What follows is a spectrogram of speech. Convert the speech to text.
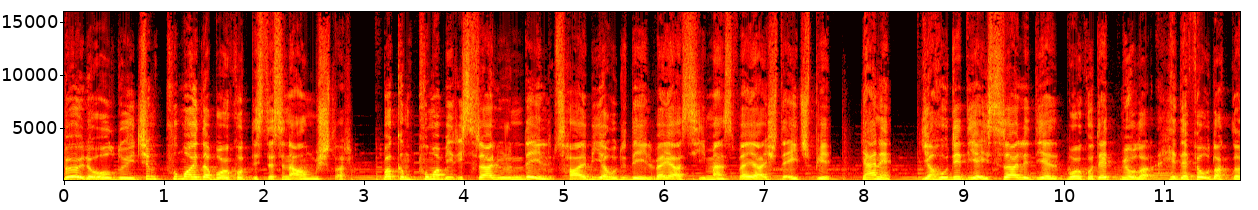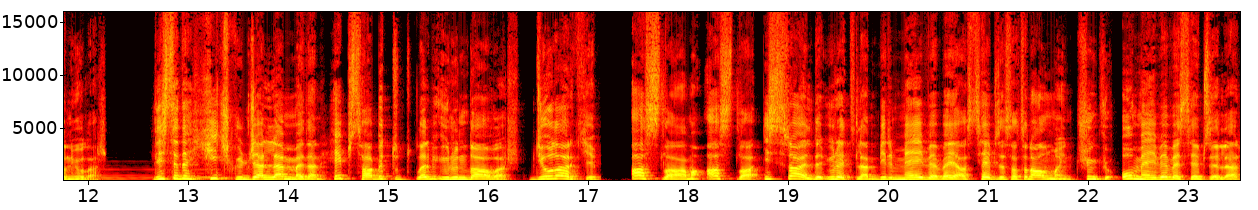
Böyle olduğu için Puma'yı da boykot listesine almışlar. Bakın Puma bir İsrail ürünü değil, sahibi Yahudi değil veya Siemens veya işte HP. Yani Yahudi diye, İsrail diye boykot etmiyorlar, hedefe odaklanıyorlar. Listede hiç güncellenmeden hep sabit tuttukları bir ürün daha var. Diyorlar ki asla ama asla İsrail'de üretilen bir meyve veya sebze satın almayın. Çünkü o meyve ve sebzeler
